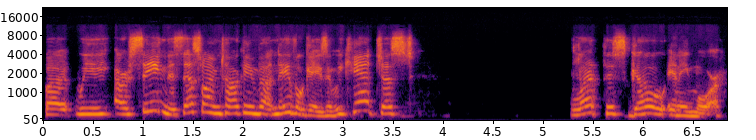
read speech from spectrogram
but we are seeing this. That's why I'm talking about navel gazing. We can't just let this go anymore.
